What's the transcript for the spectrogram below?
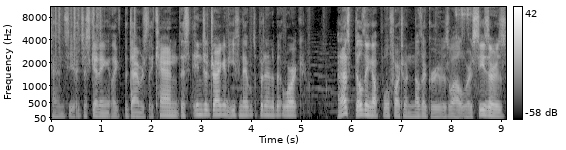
And yeah, just getting like the damage they can. This injured dragon even able to put in a bit of work. And that's building up Wulfar to another groove as well, whereas Caesar is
